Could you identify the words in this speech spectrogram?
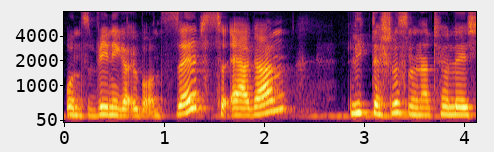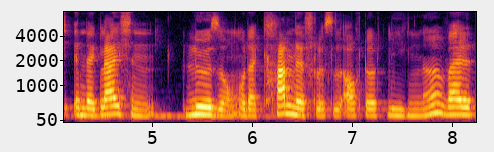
uns weniger über uns selbst zu ärgern, liegt der Schlüssel natürlich in der gleichen Lösung oder kann der Schlüssel auch dort liegen, ne? weil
